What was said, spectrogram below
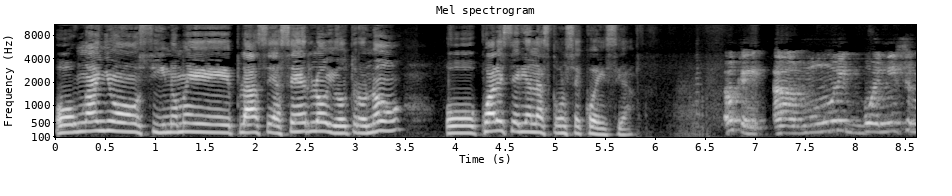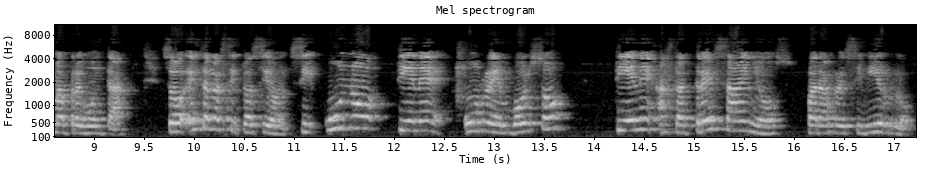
¿O un año si no me place hacerlo y otro no? O cuáles serían las consecuencias? Ok, uh, muy buenísima pregunta. So, esta es la situación. Si uno tiene un reembolso, tiene hasta tres años para recibirlo.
